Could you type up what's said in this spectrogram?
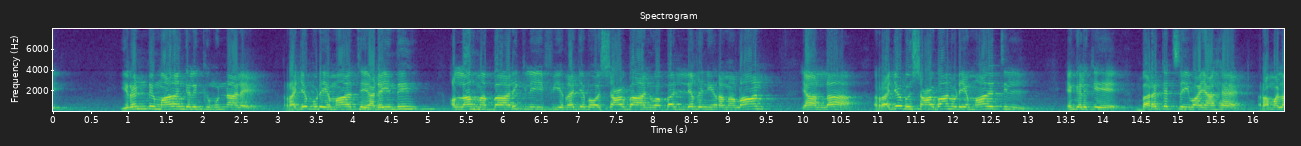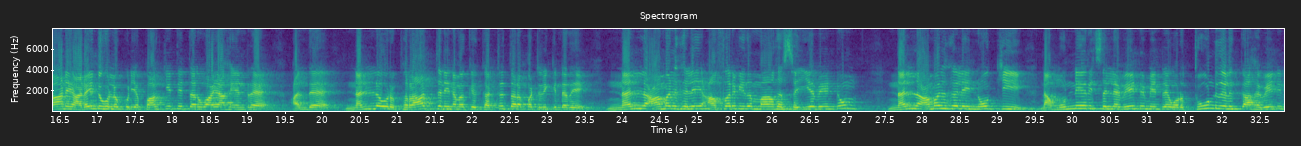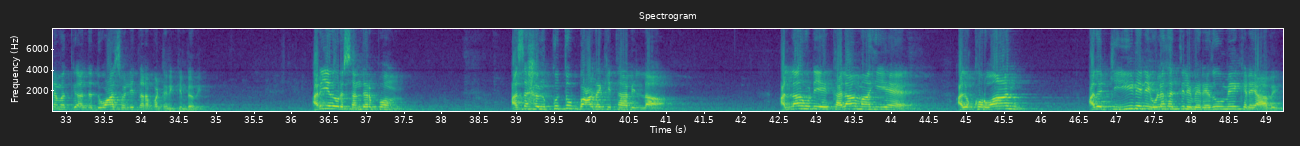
இரண்டு மாதங்களுக்கு முன்னாலே ரஜபுடைய மாதத்தை அடைந்து அல்லாஹ் பாரிக் லி ஃபி ரஜப் வ ஷஅபான் வ ரமலான் யா அல்லாஹ் ரஜபு ஷாபானுடைய மாதத்தில் எங்களுக்கு பரக்கத் செய்வாயாக ரமலானை அடைந்து கொள்ளக்கூடிய பாக்கியத்தை தருவாயாக என்ற அந்த நல்ல ஒரு பிரார்த்தனை நமக்கு கற்றுத்தரப்பட்டிருக்கின்றது. நல்ல அமல்களை அபர்விதமாக செய்ய வேண்டும். நல்ல அமல்களை நோக்கி நாம் முன்னேறி செல்ல வேண்டும் என்ற ஒரு தூண்டுதலுக்காக வேண்டி நமக்கு அந்த துவா சொல்லி தரப்பட்டிருக்கின்றது. அரியது ஒரு சந்தர்ப்பம். அசஹல் குத்துப் பாத கிதாபில்லா. அல்லாஹுடைய கலாமாகிய அல் குர்வான் அதற்கு ஈடினை உலகத்தில் வேறு எதுவுமே கிடையாது.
